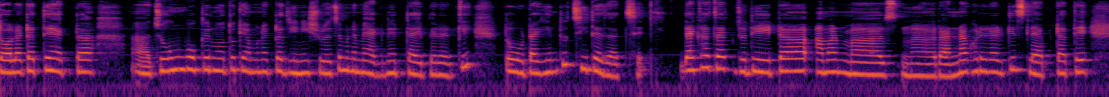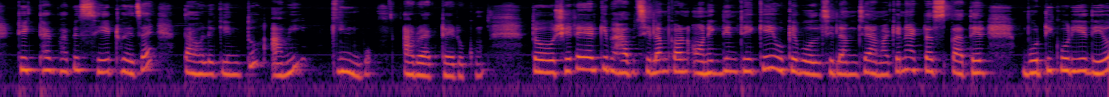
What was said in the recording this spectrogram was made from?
তলাটাতে একটা চৌম্বকের মতো কেমন একটা জিনিস রয়েছে মানে ম্যাগনেট টাইপের আর কি তো ওটা কিন্তু চিটে যাচ্ছে। দেখা যাক যদি এটা আমার রান্নাঘরের আর কি স্ল্যাবটাতে ঠিকঠাকভাবে সেট হয়ে যায়, তাহলে কিন্তু আমি কিনবো আরও একটা এরকম। তো সেটাই আর কি ভাবছিলাম, কারণ অনেক দিন থেকেই ওকে বলছিলাম যে, আমাকে না একটা স্পাতের বটি করিয়ে দিও,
